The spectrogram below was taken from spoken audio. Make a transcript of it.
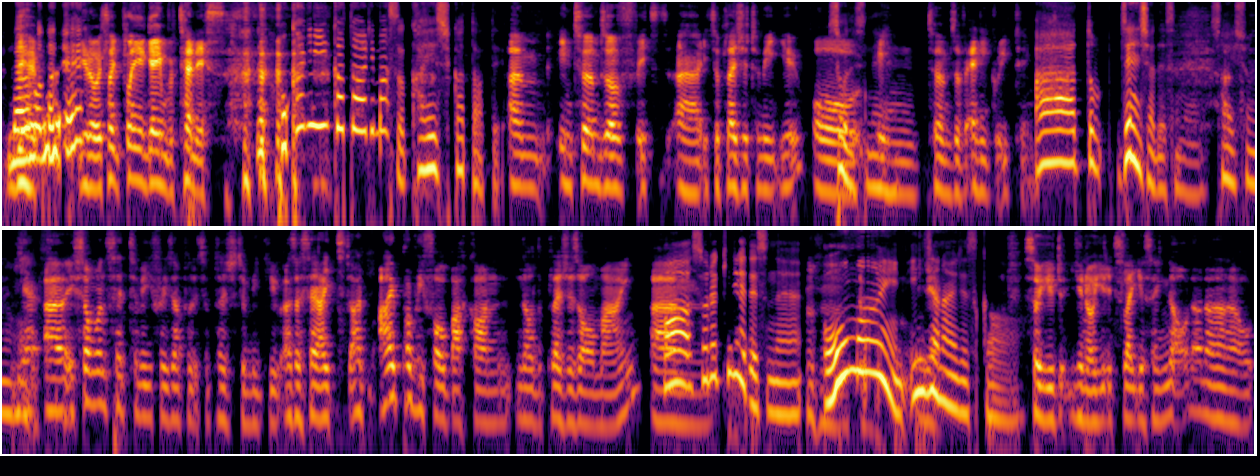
なるほど Yeah, ね you。know, it's like playing a game of tennis. で他に言い方あります返し方って。 um, in terms of it's uh, it's a pleasure to meet you, or そうですね。 in terms of any greeting. あーっと前者ですね最初の方 Yeah, です。 uh, if someone said to me, for example, it's a pleasure to meet you, as I say, I I I probably fall back on no, the pleasure's all mine. あ Um, ーそれ綺麗ですね。うん All mine いいじゃないですか。 so you d- you know it's like you're saying no no no no no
